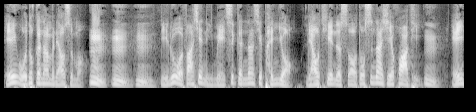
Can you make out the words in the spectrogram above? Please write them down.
哎，我都跟他们聊什么？嗯嗯嗯。你如果发现你每次跟那些朋友聊天的时候都是那些话题，嗯，哎，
